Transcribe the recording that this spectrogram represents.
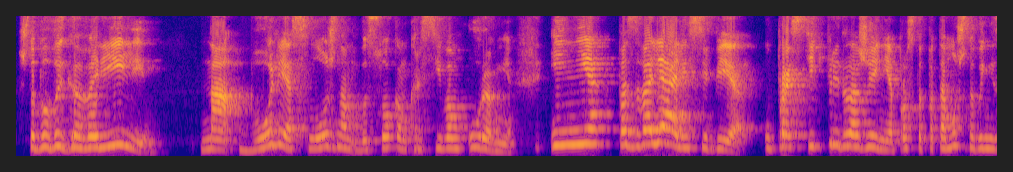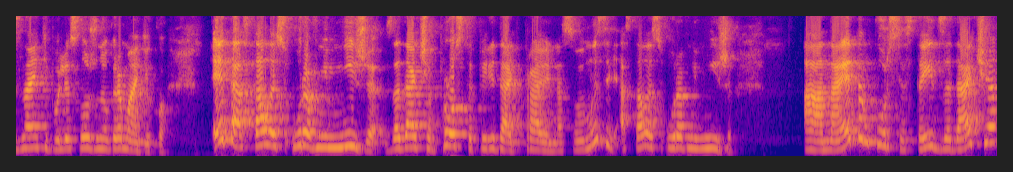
чтобы вы говорили на более сложном, высоком, красивом уровне и не позволяли себе упростить предложение просто потому, что вы не знаете более сложную грамматику. Это осталось уровнем ниже. Задача просто передать правильно свою мысль осталась уровнем ниже. А на этом курсе стоит задача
